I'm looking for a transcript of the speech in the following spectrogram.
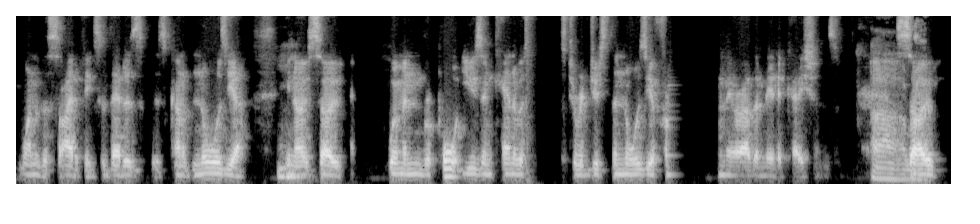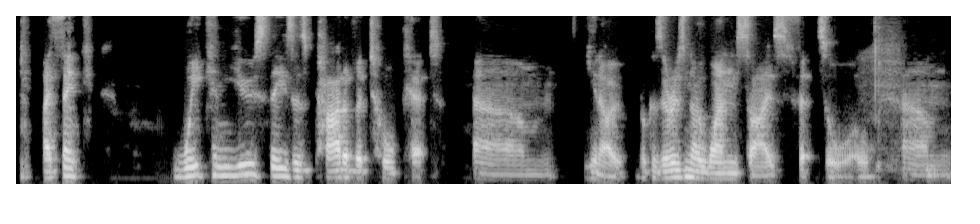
One of the side effects of that is, is kind of nausea, mm. you know, so women report using cannabis to reduce the nausea from their other medications. Uh, so right. I think we can use these as part of a toolkit um, you know, because there is no one size fits all. Um,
